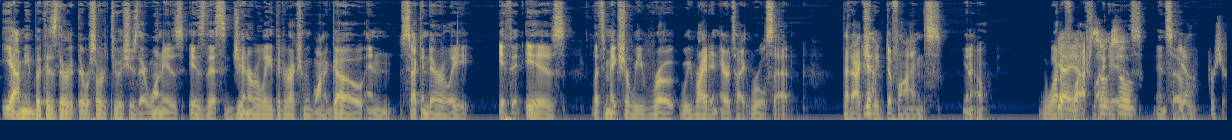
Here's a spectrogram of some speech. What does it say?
Yeah, I mean, because there there were sort of two issues there. One is is this generally the direction we want to go, and secondarily, if it is, let's make sure we wrote we write an airtight rule set that actually yeah. defines, you know, what yeah, a flashlight yeah. so, is. So, and so, yeah, for sure.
